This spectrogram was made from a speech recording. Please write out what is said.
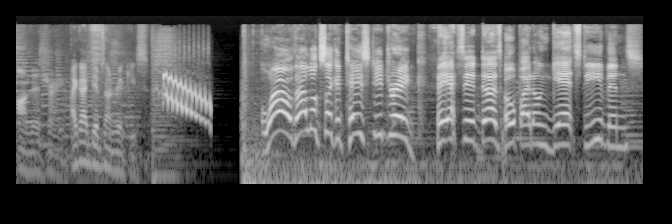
on this drink. I got dibs on Ricky's. Wow, that looks like a tasty drink. Yes, it does. Hope I don't get Stevens.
